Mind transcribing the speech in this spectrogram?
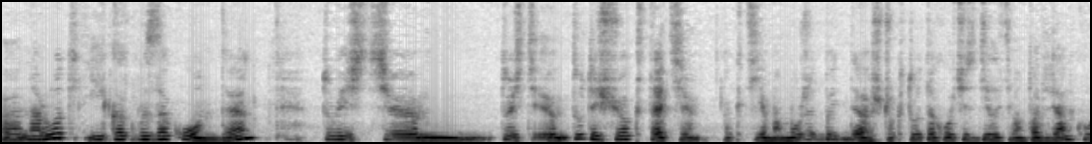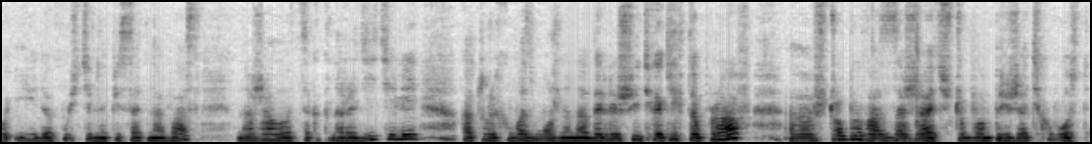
Э, народ и как бы закон, да. То есть, э, то есть э, тут еще, кстати, как тема, может быть, да, что кто-то хочет сделать вам подлянку и, допустим, написать на вас, нажаловаться как на родителей, которых, возможно, надо лишить каких-то прав, э, чтобы вас зажать, чтобы вам прижать хвост.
